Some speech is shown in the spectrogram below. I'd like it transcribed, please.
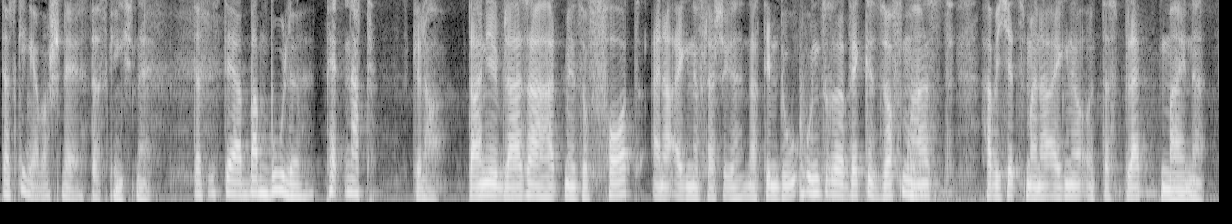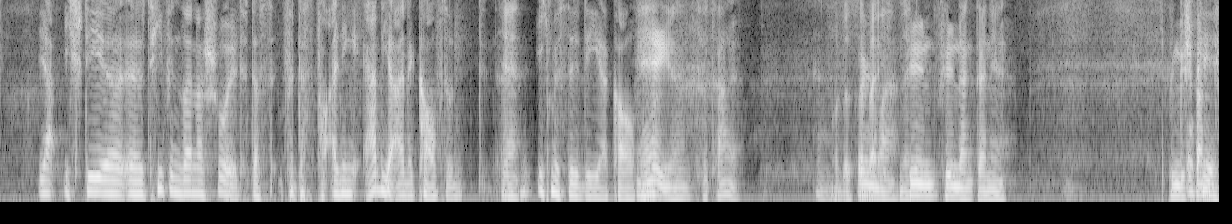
das ging aber schnell. Das ging schnell. Das ist der Bambule, Pet Nut. Genau. Daniel Blaser hat mir sofort eine eigene Flasche, ge- nachdem du unsere weggesoffen hast, habe ich jetzt meine eigene und das bleibt meine. Ja, ich stehe äh, tief in seiner Schuld, dass, dass vor allen Dingen er dir eine kauft und äh, Ja. ich müsste die ja kaufen. Hey, ja, total. Und das ist Sag aber mal, echt nett. vielen, vielen Dank, Daniel. Ich bin gespannt. Okay,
